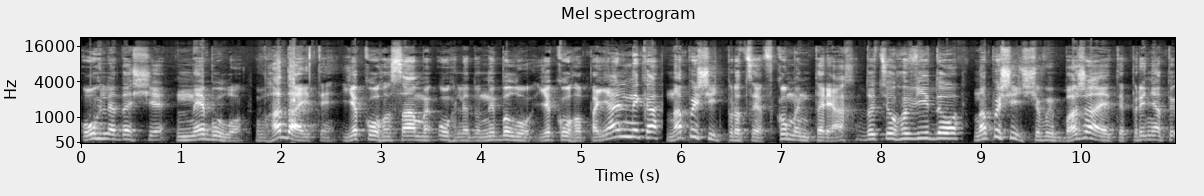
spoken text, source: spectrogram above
огляда ще не було. Вгадайте, якого саме огляду не було, якого паяльника. Напишіть про це в коментарях до цього відео. Напишіть, що ви бажаєте прийняти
